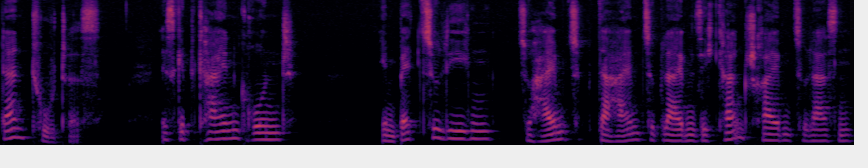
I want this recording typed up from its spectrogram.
dann tut es. Es gibt keinen Grund, im Bett zu liegen zu heim, daheim zu bleiben, sich krank schreiben zu lassen.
